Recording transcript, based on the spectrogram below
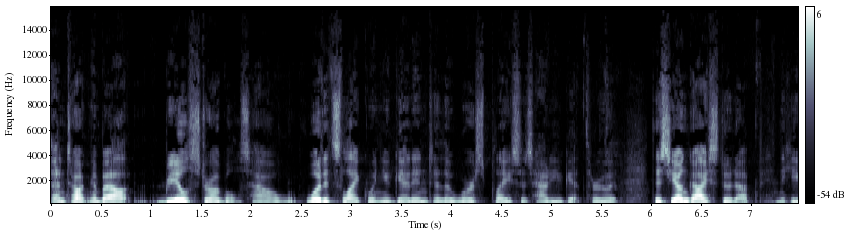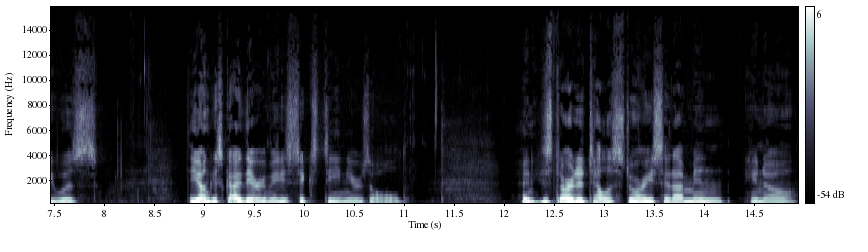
and talking about real struggles, how what it's like when you get into the worst places, how do you get through it? This young guy stood up, and he was the youngest guy there. He maybe 16 years old, and he started to tell a story. He said, "I'm in, you know,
